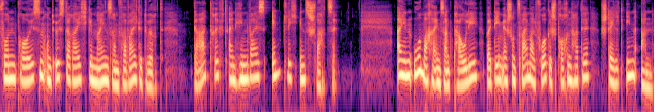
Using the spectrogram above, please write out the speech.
von Preußen und Österreich gemeinsam verwaltet wird. Da trifft ein Hinweis endlich ins Schwarze. Ein Uhrmacher in St. Pauli, bei dem er schon zweimal vorgesprochen hatte, stellt ihn an.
